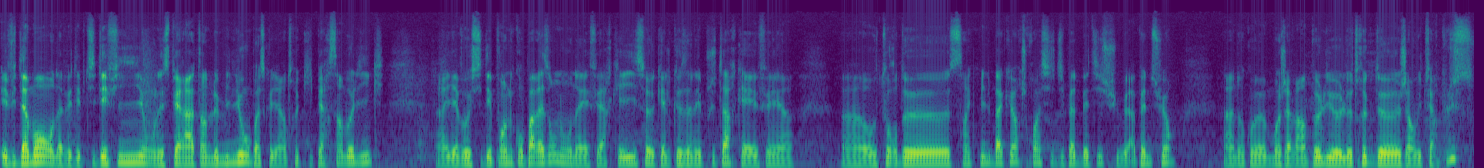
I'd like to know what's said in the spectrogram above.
évidemment, on avait des petits défis, on espérait atteindre le million parce qu'il y a un truc hyper symbolique. Euh, il y avait aussi des points de comparaison. Nous, on avait fait Arkeis euh, quelques années plus tard qui avait fait euh, autour de 5000 backers, je crois, si je dis pas de bêtises, je suis à peine sûr. Donc, moi, j'avais un peu le truc de j'ai envie de faire plus.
